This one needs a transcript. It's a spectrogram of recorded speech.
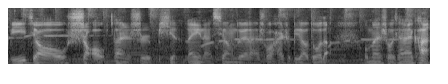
比较少，但是品类呢相对来说还是比较多的。我们首先来看，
